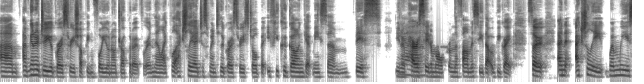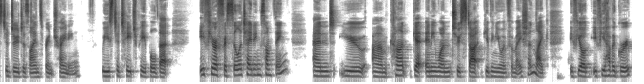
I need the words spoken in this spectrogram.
um, I'm going to do your grocery shopping for you and I'll drop it over. And they're like, well, actually, I just went to the grocery store, but if you could go and get me some this you know, Yeah. paracetamol from the pharmacy, that would be great. So, and actually, when we used to do design sprint training, we used to teach people that if you're facilitating something and you um, can't get anyone to start giving you information, like if you're if you have a group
